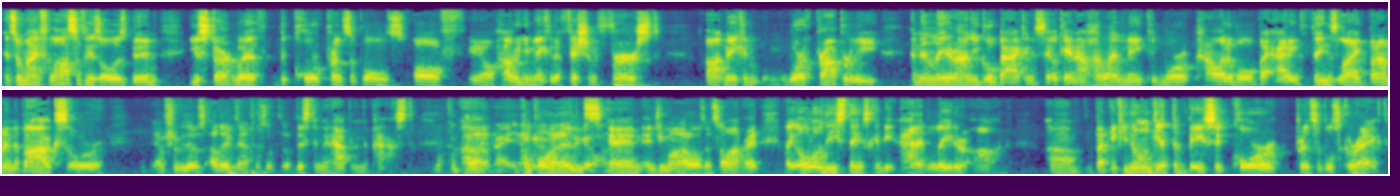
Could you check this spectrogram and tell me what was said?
And so my philosophy has always been you start with the core principles of, you know, how do you make it efficient first, uh, make it work properly, and then later on you go back and say, okay, now how do I make it more palatable by adding things like banana in the box or I'm sure there was other examples of, of this thing that happened in the past Well, component, uh, right? components and ng models and so on, right? Like all of these things can be added later on. Um, but if you don't get the basic core principles correct,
